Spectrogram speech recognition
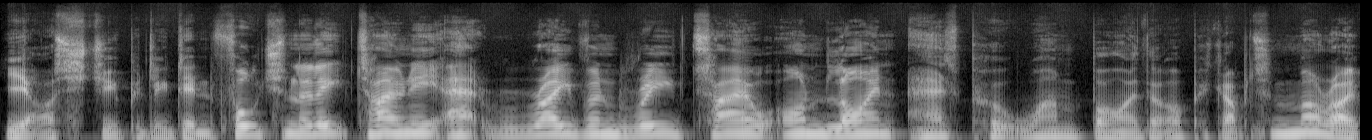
yeah, I stupidly didn't. Fortunately, Tony at Raven Retail Online has put one by that I'll pick up tomorrow.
